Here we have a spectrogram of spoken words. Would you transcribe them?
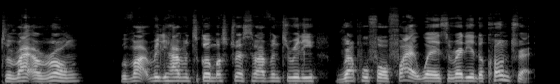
to right a wrong without really having to go much stress of having to really grapple for a fight where it's already in the contract.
